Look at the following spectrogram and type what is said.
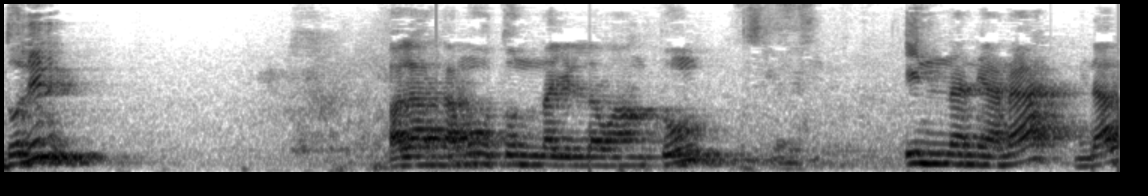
দলিল? আলা তামুতুন্না মিনাল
